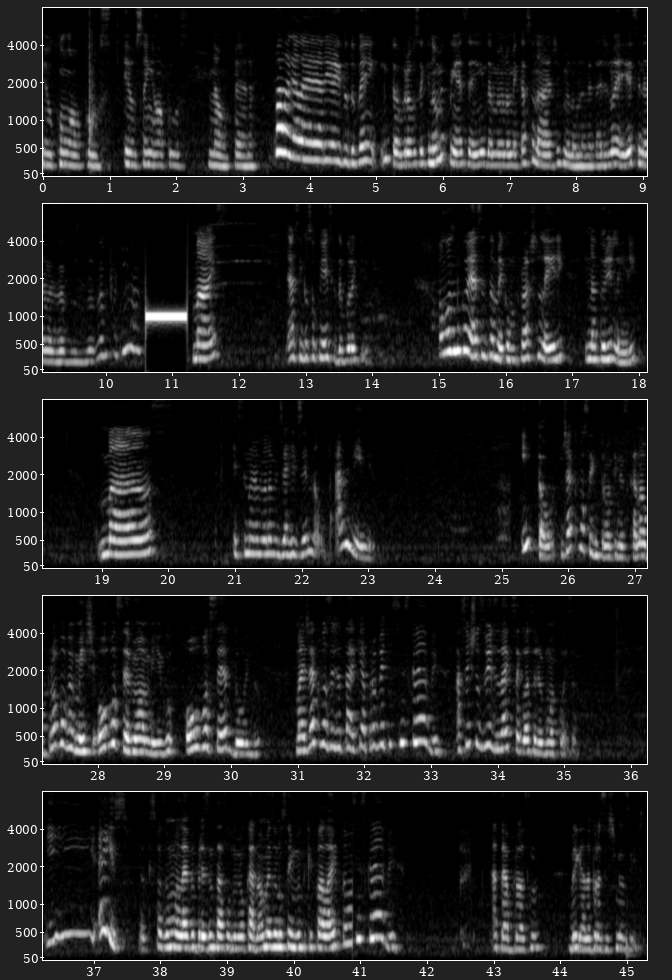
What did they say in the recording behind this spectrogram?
Eu com óculos. Eu sem óculos. Não, pera. Fala galera, e aí, tudo bem? Então, pra você que não me conhece ainda, meu nome é Cassunade. Meu nome na verdade não é esse, né? Mas. Mas. É assim que eu sou conhecida por aqui. Alguns me conhecem também como Frost Lady e Nature Lady. Mas. Esse não é meu nome de RG, não, tá, meninas? Então, já que você entrou aqui nesse canal, provavelmente ou você é meu amigo ou você é doido. Mas já que você já tá aqui, aproveita e se inscreve. Assiste os vídeos, vai que você gosta de alguma coisa. E é isso. Eu quis fazer uma leve apresentação do meu canal, mas eu não sei muito o que falar, então se inscreve. Até a próxima. Obrigada por assistir meus vídeos.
